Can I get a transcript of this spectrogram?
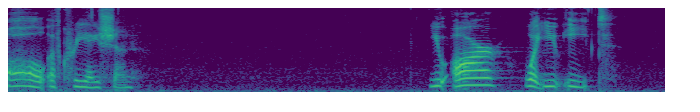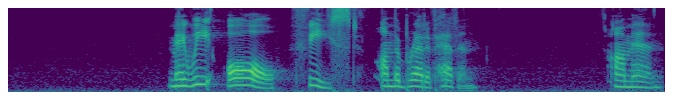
all of creation. You are what you eat. May we all feast on the bread of heaven. Amen.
